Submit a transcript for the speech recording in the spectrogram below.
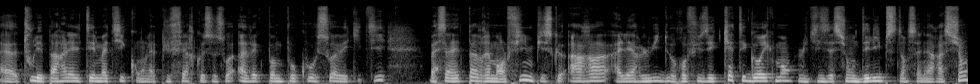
euh, tous les parallèles thématiques qu'on a pu faire, que ce soit avec Pompoko, soit avec Kitty, bah, ça n'aide pas vraiment le film, puisque Hara a l'air, lui, de refuser catégoriquement l'utilisation d'ellipses dans sa narration,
